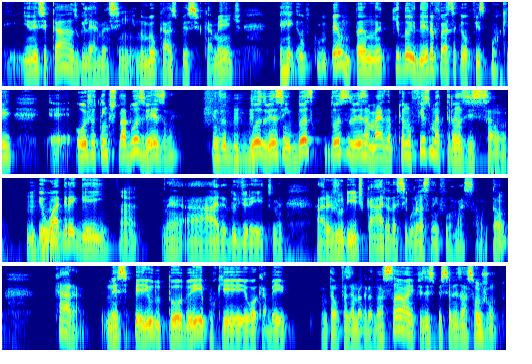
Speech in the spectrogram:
e nesse caso, Guilherme, assim, no meu caso especificamente, eu fico me perguntando, né, que doideira foi essa que eu fiz, porque é, hoje eu tenho que estudar duas vezes, né? Duas vezes, assim, duas, duas vezes a mais, né? Porque eu não fiz uma transição, Uhum. eu agreguei É. né, a área do direito, né? A área jurídica, a área da segurança da informação. Então, cara, nesse período todo aí, porque eu acabei então fazendo a graduação e fiz a especialização junto.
